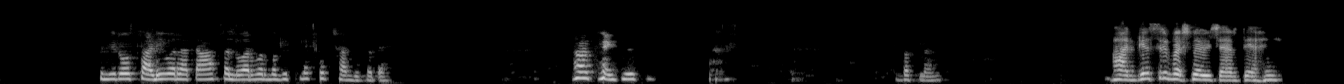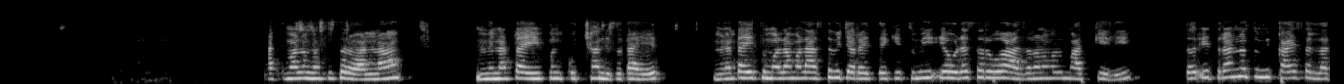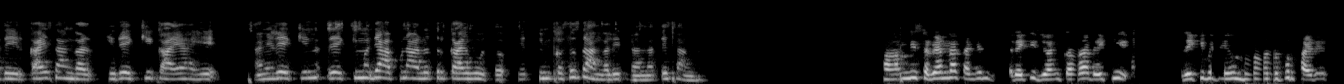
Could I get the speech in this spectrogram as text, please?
तुम्ही रोज साडीवर राहता सलवारवर बघितलं खूप छान दिसत आहे. हा थँक्यू बस मॅम भाग्यश्री प्रश्न विचारते आहे. आत्मा नमस्ते सर्वांना. मीनाताई पण खूप छान दिसत आहेत. मीनाताई तुम्हाला मला असं विचारायचंय की तुम्ही एवढ्या सर्व आजारांवर मात केली तर इतरांना तुम्ही काय सल्ला देईल? काय सांगाल? की रेखी काय आहे? आणि रेखी रेखी मध्ये आपण आलो तर काय होतं? हे तुम्ही कसं सांगाल इतरांना? ते सांगा. हा मी सगळ्यांना सांगेन रेखी जॉईन करा. रेखी रेखी मध्ये येऊन भरपूर फायदे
